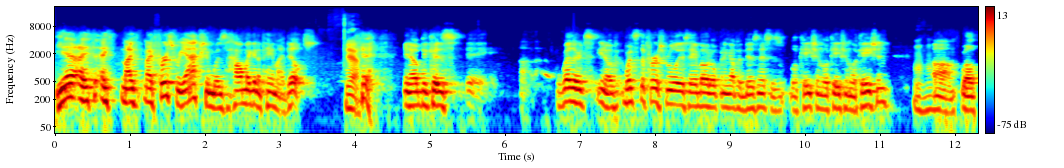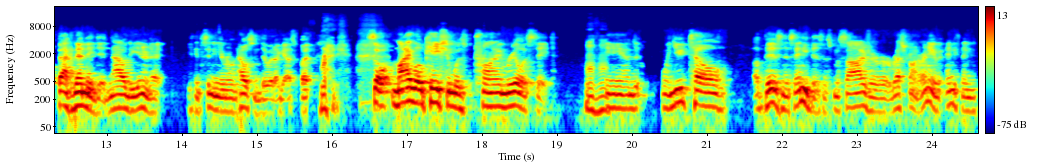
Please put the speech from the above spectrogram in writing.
Yeah I, I my, my first reaction was how am i going to pay my bills? Yeah. You know because eh, whether it's you know what's the first rule they say about opening up a business is location location location? Mm-hmm. um, well back then they did. Now the internet you can sit in your own house and do it i guess but right. so my location was prime real estate. Mm-hmm. and when you tell a business any business massage or a restaurant or any anything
